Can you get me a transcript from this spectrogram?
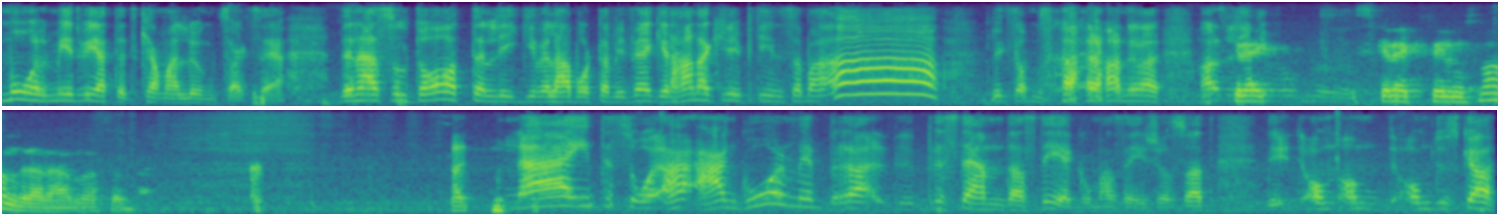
Målmedvetet kan man lugnt sagt säga. Den här soldaten ligger väl här borta vid väggen. Han har krypit in så bara ah! Liksom så här. Han, är- han Skräck, skräckfilmsvandrare han alltså. Nej, inte så. Han, han går med bra, bestämda steg om man säger så. Så att det, om, om, om du ska...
